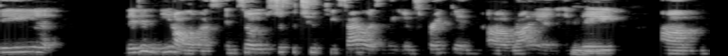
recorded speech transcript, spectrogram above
they they didn't need all of us, and so it was just the two key stylists. I think it was Frank and uh, Ryan, and Mhm. they um,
